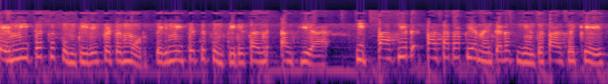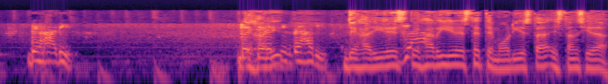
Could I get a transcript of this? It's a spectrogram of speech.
Permítete sentir ese temor, permítete sentir esa ansiedad y pase- pasa rápidamente a la siguiente fase que es dejar ir. ¿Qué Dejar quiere ir- decir dejar ir? Dejar ir es Ya. dejar ir este temor y esta, esta ansiedad.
